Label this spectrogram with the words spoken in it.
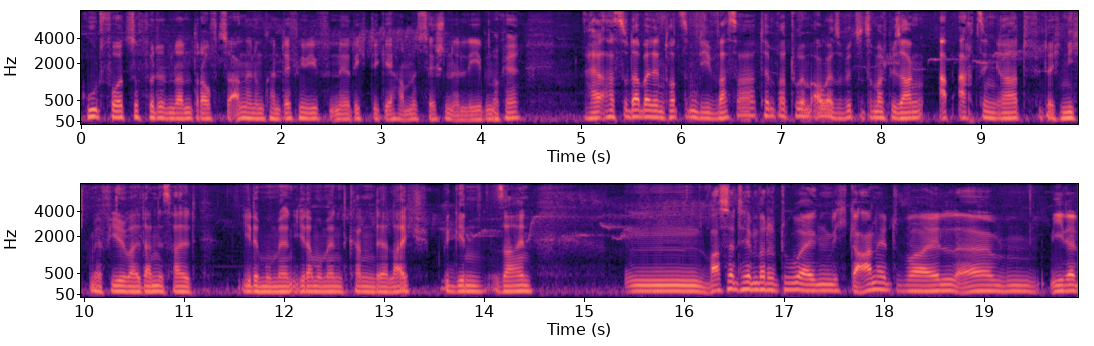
gut vorzufüttern und dann drauf zu angeln und kann definitiv eine richtige Hammel-Session erleben. Okay. Ha- Hast du dabei denn trotzdem die Wassertemperatur im Auge? Also würdest du zum Beispiel sagen, ab 18 Grad füttert euch nicht mehr viel, weil dann ist halt jeder Moment, jeder Moment kann der Laichbeginn sein. Mm, Wassertemperatur eigentlich gar nicht, weil ähm, jeder,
